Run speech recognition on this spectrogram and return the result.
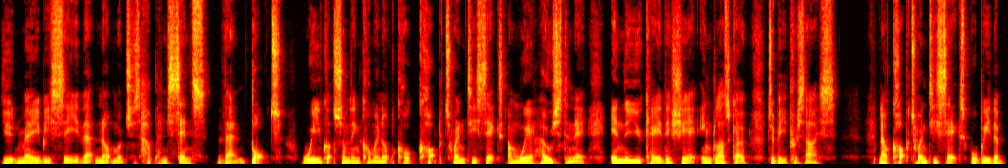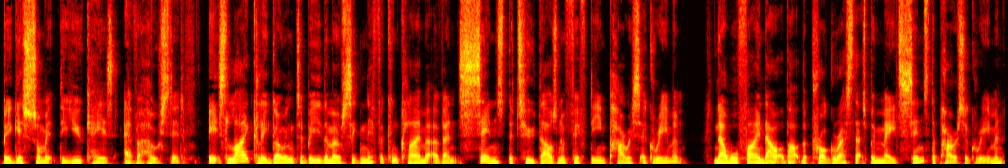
you'd maybe see that not much has happened since then. But we've got something coming up called COP26 and we're hosting it in the UK this year, in Glasgow to be precise. Now, COP26 will be the biggest summit the UK has ever hosted. It's likely going to be the most significant climate event since the 2015 Paris Agreement. Now, we'll find out about the progress that's been made since the Paris Agreement,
